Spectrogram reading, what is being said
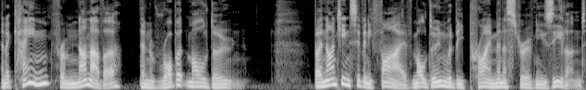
and it came from none other than Robert Muldoon. By 1975, Muldoon would be Prime Minister of New Zealand,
